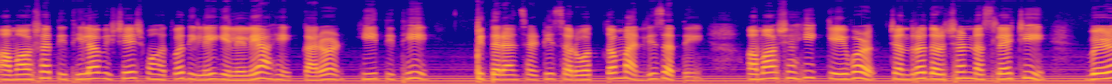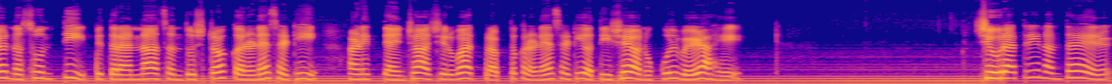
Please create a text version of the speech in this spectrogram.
अमावस्या तिथीला विशेष महत्त्व दिले गेलेले आहे कारण ही तिथी पितरांसाठी सर्वोत्तम मानली जाते. अमावस्या ही केवळ चंद्रदर्शन नसल्याची वेळ नसून ती पितरांना संतुष्ट करण्यासाठी आणि त्यांचा आशीर्वाद प्राप्त करण्यासाठी अतिशय अनुकूल वेळ आहे. शिवरात्रीनंतर ये-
